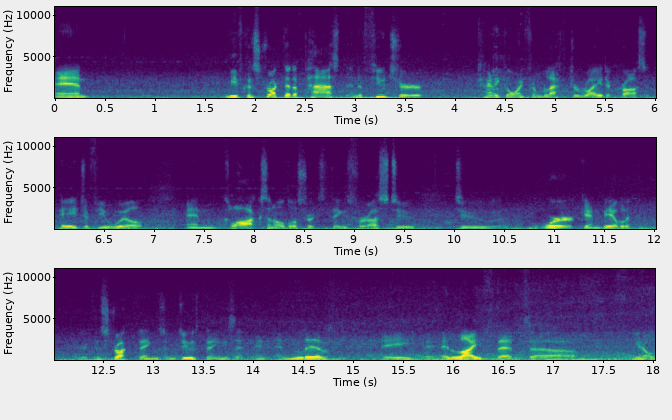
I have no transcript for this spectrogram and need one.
And we've constructed a past and a future kind of going from left to right across a page, if you will, and clocks and all those sorts of things for us to to work and be able to construct things and do things and, and, and live a, a life that uh, you know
